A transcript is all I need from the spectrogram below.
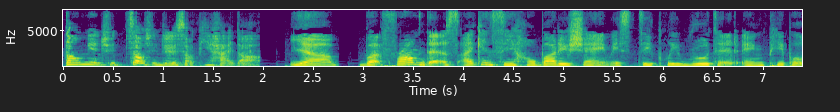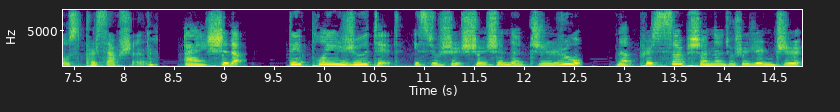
当面去教训这个小屁孩的。 Yeah, but from this, I can see how body shame is deeply rooted in people's perception. 哎，是的，deeply rooted 意思就是深深的植入。那 perception 呢，就是认知。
